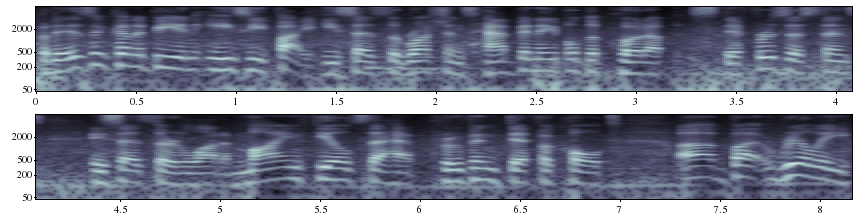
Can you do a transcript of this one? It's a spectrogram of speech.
but it isn't going to be an easy fight. He says the Russians have been able to put up stiff resistance. He says there are a lot of minefields that have proven difficult, uh, but really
